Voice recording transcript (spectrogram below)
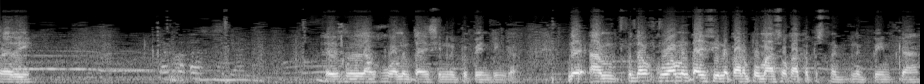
Ready? Guys, na lang, kuha man tayo sino nagpa-painting ka. Hindi, um, punta, kuha man tayo sino parang pumasok ka tapos nag, nag-paint ka.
